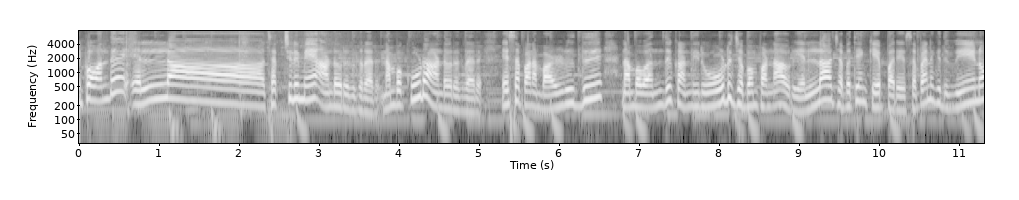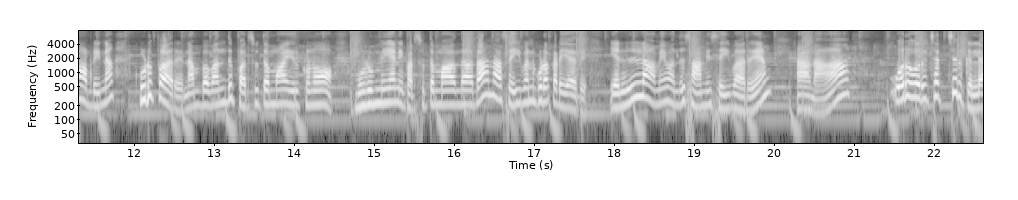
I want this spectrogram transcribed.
இப்போ வந்து எல்லா சர்ச்சிலுமே ஆண்டவர் இருக்கிறாரு. நம்ம கூட ஆண்டவர் இருக்கிறாரு. ஏசப்பா நம்ம அழுது நம்ம வந்து கண்ணீரோடு ஜபம் பண்ணால் அவர் எல்லா ஜபத்தையும் கேட்பார். ஏசப்பா எனக்கு இது வேணும் அப்படின்னா கொடுப்பாரு. நம்ம வந்து பரிசுத்தமாக இருக்கணும். முழுமையாக நீ பரிசுத்தமாக இருந்தால் தான் நான் செய்வேன்னு கூட கிடையாது. எல்லாமே வந்து சாமி செய்வார். ஆனால் ஒரு ஒரு சர்ச் இருக்குல்ல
